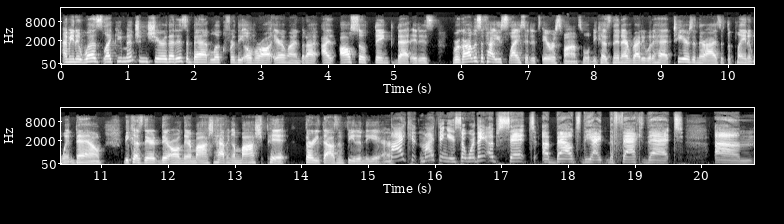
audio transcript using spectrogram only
i mean it was like you mentioned Shira, that is a bad look for the overall airline but i i also think that it is regardless of how you slice it it's irresponsible because then everybody would have had tears in their eyes if the plane had went down because they're they're on their mosh having a mosh pit 30,000 feet in the air My my thing is, so were they upset about the the fact that um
